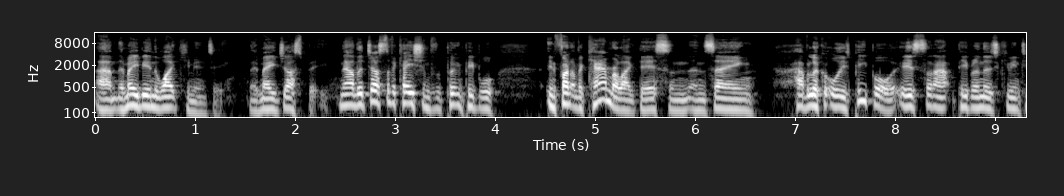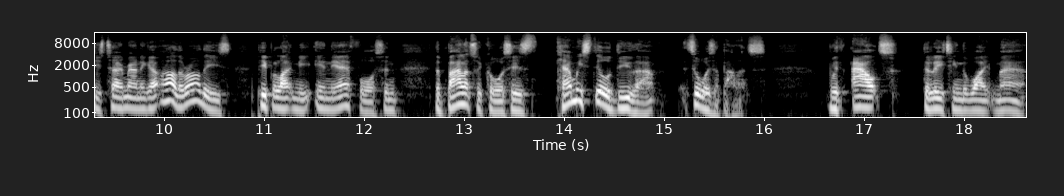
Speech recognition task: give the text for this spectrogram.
Um, they may be in the white community. They may just be. Now, the justification for putting people in front of a camera like this and, and saying, have a look at all these people is so that people in those communities turn around and go, oh, there are these people like me in the Air Force. And the balance, of course, is can we still do that? It's always a balance without deleting the white man.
